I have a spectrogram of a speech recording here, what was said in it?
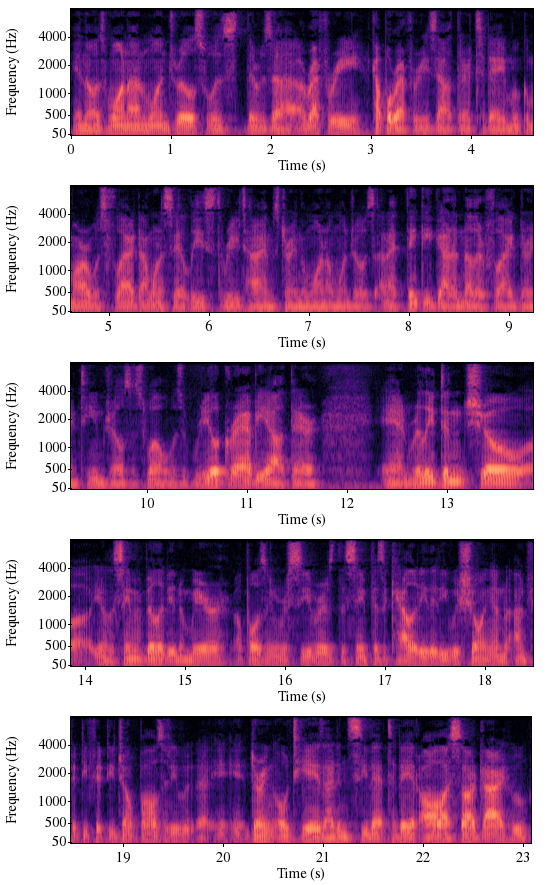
in those one-on-one drills. Was there was a, a referee, a couple referees out there today. Mukamara was flagged. I want to say at least three times during the one-on-one drills, and I think he got another flag during team drills as well. It was real grabby out there and really didn't show uh, you know the same ability to mirror opposing receivers, the same physicality that he was showing on, on 50-50 jump balls that he uh, during OTAs. I didn't see that today at all. I saw a guy who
